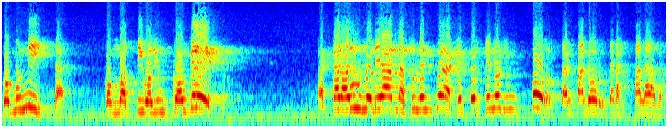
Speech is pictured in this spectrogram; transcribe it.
comunistas con motivo de un congreso. A cada uno le habla su lenguaje porque no le importa el valor de las palabras,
